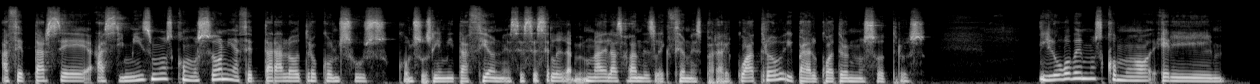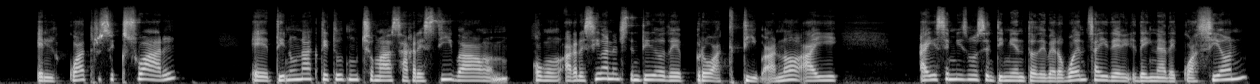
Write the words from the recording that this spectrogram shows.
aceptarse a sí mismos como son y aceptar al otro con sus, con sus limitaciones. Esa es una de las grandes lecciones para el cuatro y para el cuatro en nosotros. Y luego vemos como el, el sexual eh, tiene una actitud mucho más agresiva, como agresiva en el sentido de proactiva, ¿no? Hay hay ese mismo sentimiento de vergüenza y de, inadecuación,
